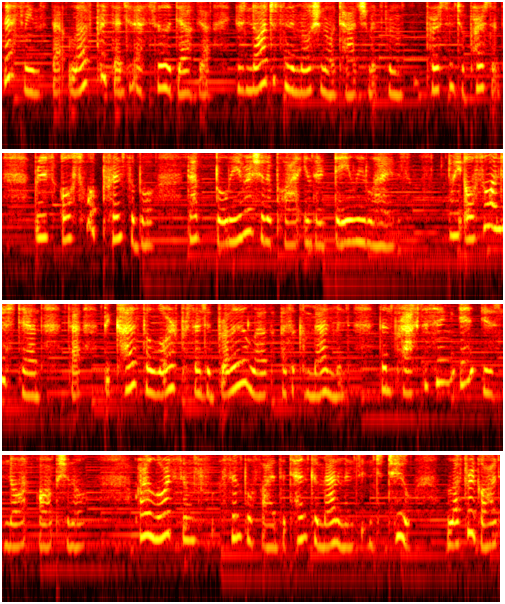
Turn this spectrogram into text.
This means that love presented as Philadelphia is not just an emotional attachment from person to person, but is also a principle that believers should apply in their daily lives. We also understand that because the Lord presented brotherly love as a commandment, then practicing it is not optional. Our Lord sim- simplified the Ten Commandments into two love for God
